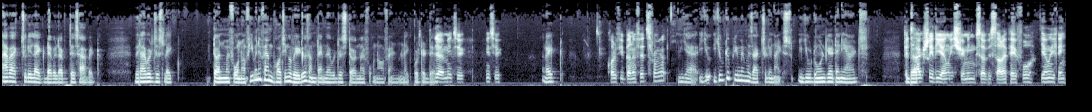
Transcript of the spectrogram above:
I've actually like developed this habit where I would just like turn my phone off. Even if I'm watching a video, sometimes I would just turn my phone off and like put it there. Yeah, me too. Me too. Right? Quite a few benefits from it. Yeah. You YouTube Premium is actually nice. You don't get any ads. It's The- actually the only streaming service that I pay for. The only thing.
